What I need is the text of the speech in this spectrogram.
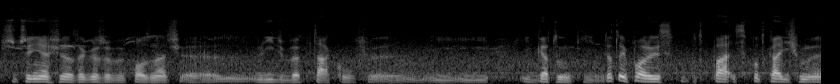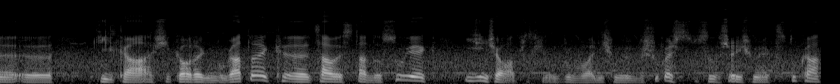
przyczynia się do tego, żeby poznać e, liczbę ptaków e, i, i, i gatunki. Do tej pory spotka, spotkaliśmy e, kilka sikorek, bogatek, całe stado sujek i dzięcioła przed chwilą próbowaliśmy wyszukać. Słyszeliśmy jak stuka,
